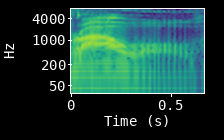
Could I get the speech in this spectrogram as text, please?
trowel.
